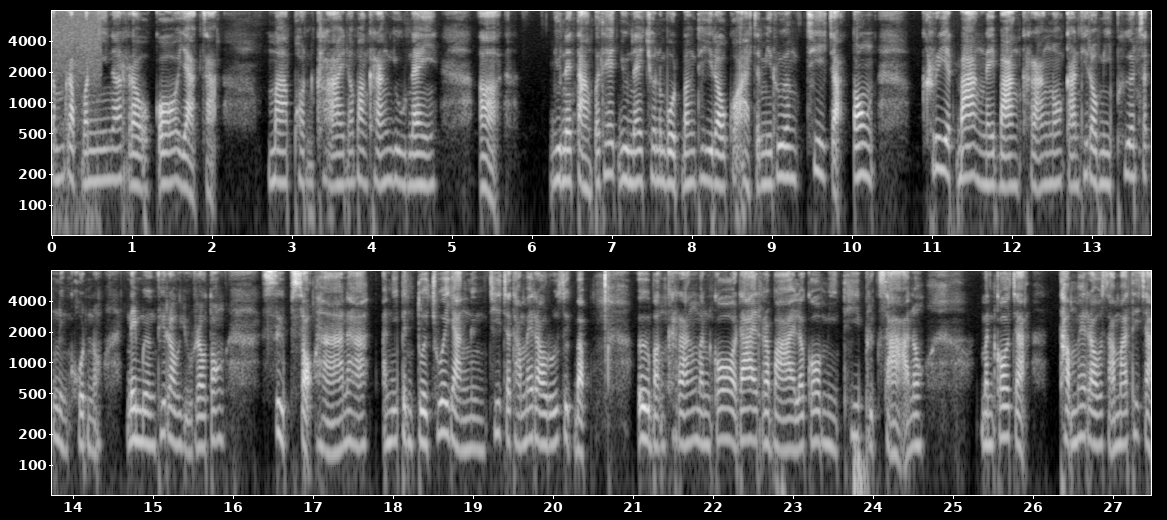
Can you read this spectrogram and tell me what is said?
สำหรับวันนี้นะเราก็อยากจะมาผ่อนคลายเนาะบางครั้งอยู่ในเอยู่ในต่างประเทศอยู่ในชนบทบางทีเราก็อาจจะมีเรื่องที่จะต้องเครียดบ้างในบางครั้งเนาะการที่เรามีเพื่อนสักหนึ่งคนเนาะในเมืองที่เราอยู่เราต้องสืบเสาะหานะคะอันนี้เป็นตัวช่วยอย่างหนึ่งที่จะทำให้เรารู้สึกแบบเออบางครั้งมันก็ได้ระบายแล้วก็มีที่ปรึกษาเนาะมันก็จะทำให้เราสามารถที่จะ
